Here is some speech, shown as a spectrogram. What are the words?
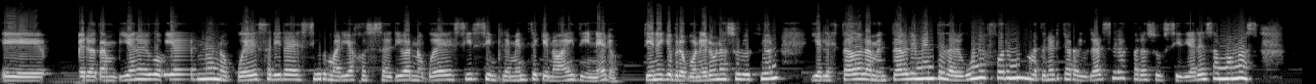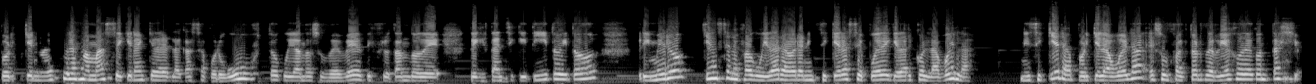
Eh, pero también el gobierno no puede salir a decir, María José Saldívar no puede decir simplemente que no hay dinero. Tiene que proponer una solución y el Estado lamentablemente de alguna forma va a tener que arreglárselas para subsidiar a esas mamás, porque no es que las mamás se quieran quedar en la casa por gusto, cuidando a sus bebés, disfrutando de, de que están chiquititos y todo. Primero, ¿quién se les va a cuidar? Ahora ni siquiera se puede quedar con la abuela ni siquiera, porque la abuela es un factor de riesgo de contagio.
